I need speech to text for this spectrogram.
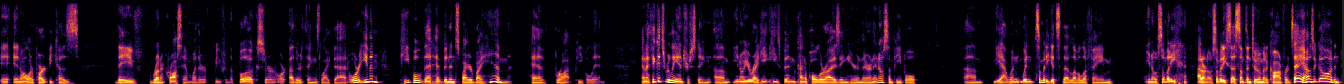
in, in all or part because they've run across him whether it be from the books or or other things like that or even people that have been inspired by him have brought people in and I think it's really interesting. Um, you know, you're right. He he's been kind of polarizing here and there, and I know some people. Um, yeah, when when somebody gets to that level of fame, you know somebody i don't know somebody says something to him at a conference hey how's it going and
